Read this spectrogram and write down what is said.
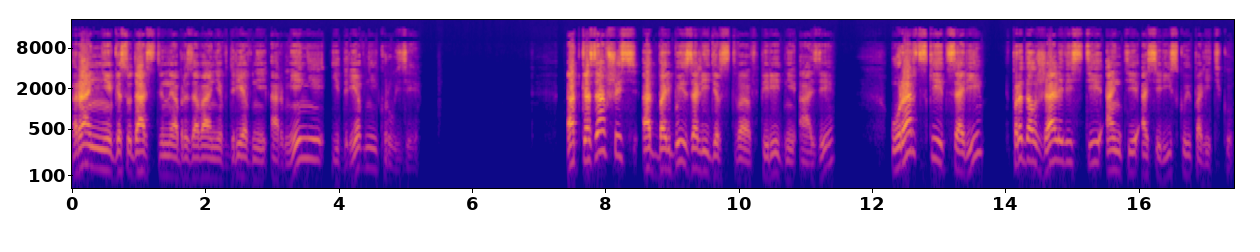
Ранние государственные образования в Древней Армении и Древней Грузии. Отказавшись от борьбы за лидерство в Передней Азии, урартские цари продолжали вести антиассирийскую политику,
